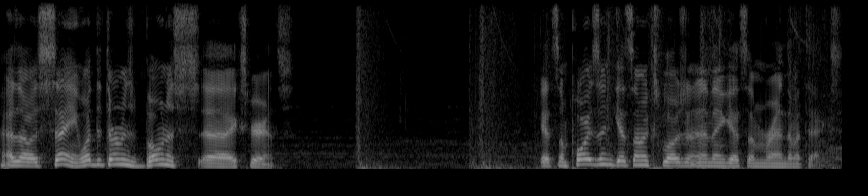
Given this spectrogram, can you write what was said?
as I was saying, what determines bonus uh, experience? Get some poison, get some explosion, and then get some random attacks.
